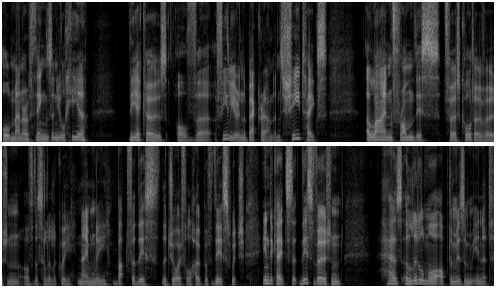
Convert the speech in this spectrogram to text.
all manner of things. And you'll hear the echoes of uh, Ophelia in the background, and she takes a line from this first quarto version of the soliloquy, namely, but for this, the joyful hope of this, which indicates that this version has a little more optimism in it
